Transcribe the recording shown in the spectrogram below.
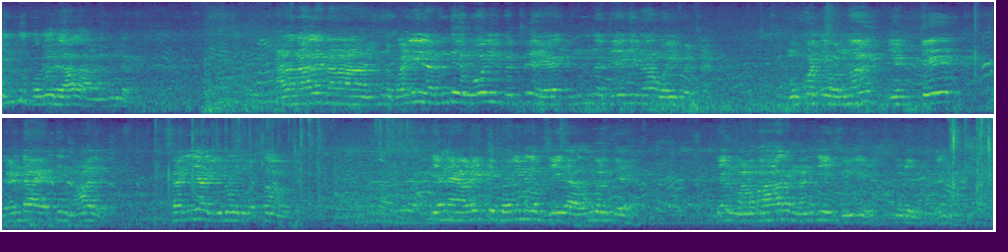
ஐந்து பொருள்களால் ஆனதுங்கிறது. அதனால் நான் இந்த பள்ளியிலிருந்து ஓய்வு பெற்று இந்த தேதியில் தான் ஓய்வு பெற்றேன். முப்பத்தி ஒன்று எட்டு ரெண்டாயிரத்தி நாலு சரியாக இருபது வருஷம் ஆகுது. என்னை அழைத்து பெருமிதம் செய்த உங்களுக்கு என் மனமாக நன்றியை சொல்லி விடைபெறுகிறேன்.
